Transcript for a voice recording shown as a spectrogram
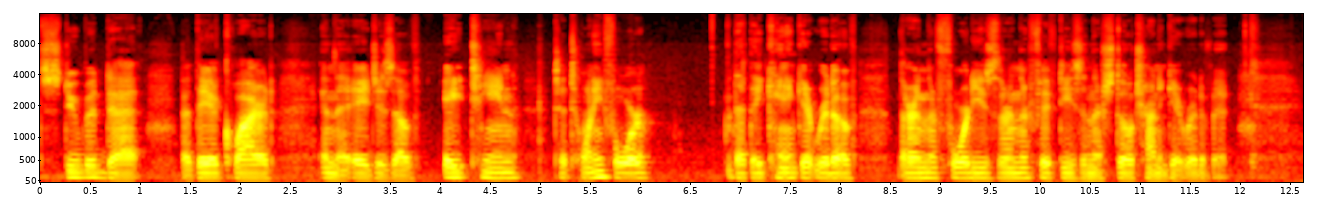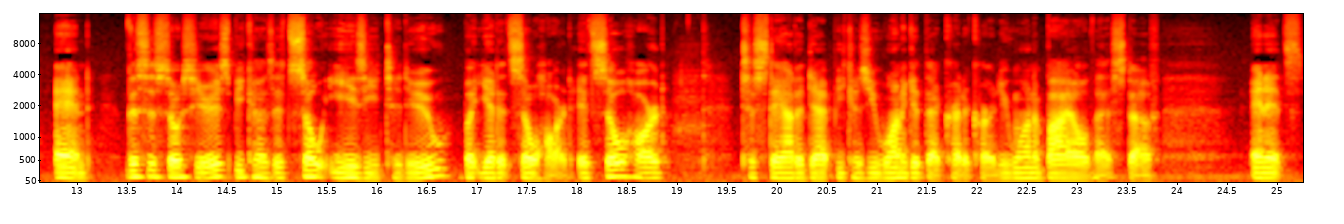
stupid debt that they acquired in the ages of 18 to 24 that they can't get rid of. They're in their 40s, they're in their 50s, and they're still trying to get rid of it. And this is so serious because it's so easy to do, but yet it's so hard. It's so hard to stay out of debt because you want to get that credit card. You want to buy all that stuff. And it's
